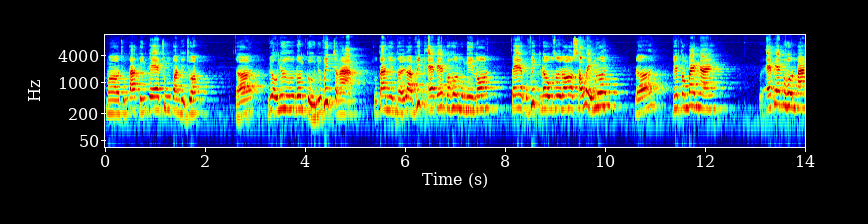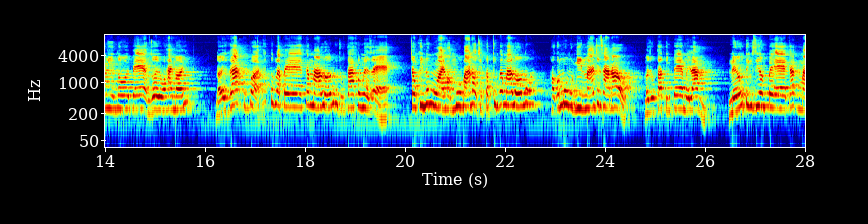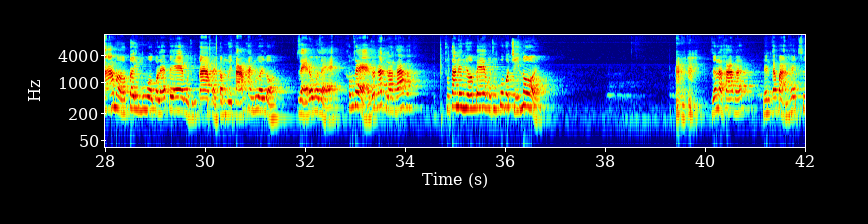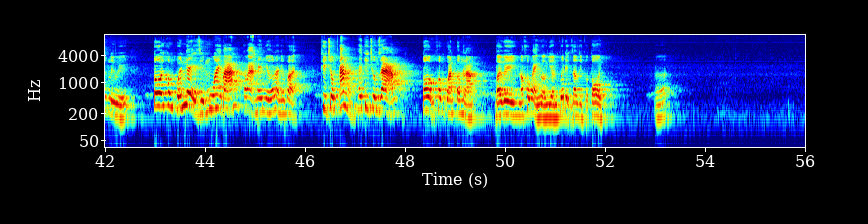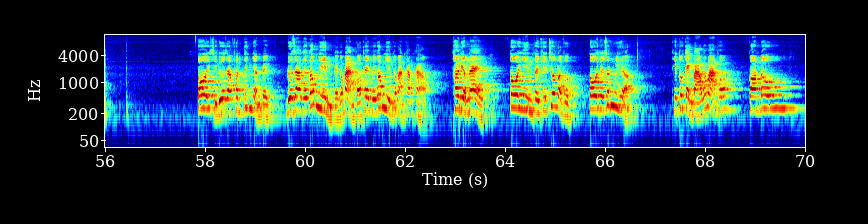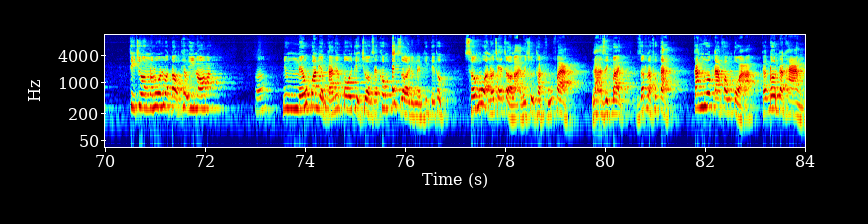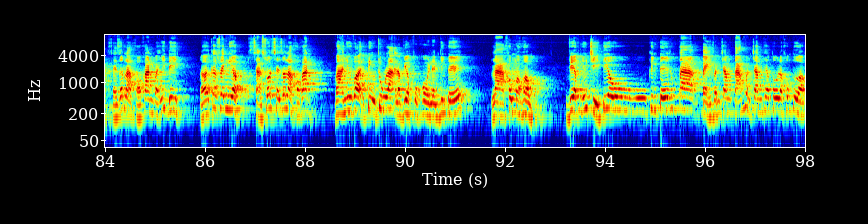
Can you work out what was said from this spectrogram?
mà chúng ta tính PE chung toàn thị trường. Đấy ví dụ như đơn cử như VIX chẳng hạn chúng ta nhìn thấy là VIX EPS có hơn 1.000 thôi. PE của VIX đâu rơi đó 670 đấy, Vietcombank này. EPS có hơn 3.000 thôi PE cũng rơi vào hai mấy. Đấy GAT cũng vậy, tức là PE các má lớn của chúng ta không hề rẻ. Trong khi nước ngoài họ mua bán họ chỉ tập trung các mã lớn thôi. Họ có mua 1.000 mã trên sàn đâu, mà chúng ta tính PE 15 nếu tính riêng PE các mã mà ở Tây mua, có lẽ PE của chúng ta phải tầm 18 20 rồi. Rẻ đâu mà rẻ? Không rẻ, rất đắt là khác đó chúng ta nên nhớ PE của Trung Quốc có 9 thôi rất là khác đấy. Nên các bạn hết sức lưu ý. Tôi không khuyến nghị gì mua hay bán. Các bạn nên nhớ là như vậy. Thị trường tăng hay thị trường giảm, tôi cũng không quan tâm lắm. Bởi vì nó không ảnh hưởng nhiều đến quyết định giao dịch của tôi. Đó. tôi chỉ đưa ra phân tích nhận định, đưa ra cái góc nhìn để các bạn có thêm cái góc nhìn các bạn tham khảo. Thời điểm này tôi nhìn thấy phía trước là vực. Tôi thấy rất nguy hiểm. Thì tôi cảnh báo các bạn thôi. Còn đâu thị trường nó luôn vận động theo ý nó mà. Đó. nhưng nếu quan điểm cá nhân tôi, thị trường sẽ không tách rời được nền kinh tế thực. Sớm muộn nó sẽ trở lại với sự thật phú phàng, là dịch bệnh rất là phức tạp. Các nước đang phong tỏa, các đơn đặt hàng sẽ rất là khó khăn và ít đi. Đấy, các doanh nghiệp sản xuất sẽ rất là khó khăn. Và như vậy tiệu chung lại là việc phục hồi nền kinh tế là không màu hồng việc những chỉ tiêu kinh tế chúng ta 7% 8% theo tôi là không thường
